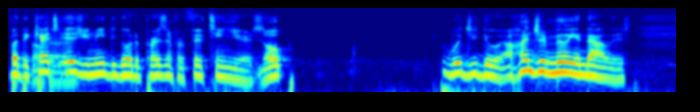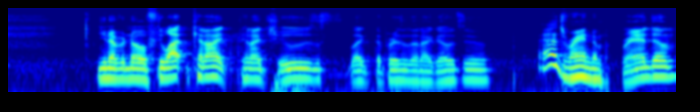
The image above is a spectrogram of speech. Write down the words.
But the catch Okay. is you need to go to prison for fifteen years. Nope. Would you do it? A hundred million dollars. You never know if Do I can I can I choose like the prison that I go to? That's random. Random?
